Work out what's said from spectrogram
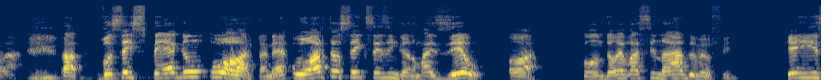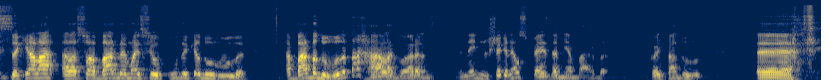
Lá. Ah, vocês pegam o Horta, né? O Horta eu sei que vocês enganam, mas eu, ó, condão é vacinado, meu filho. Que isso? Aqui, olha lá, lá, sua barba é mais felpuda que a do Lula. A barba do Lula tá rala agora. Nem, não chega nem aos pés da minha barba. Coitado do Lula. É...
